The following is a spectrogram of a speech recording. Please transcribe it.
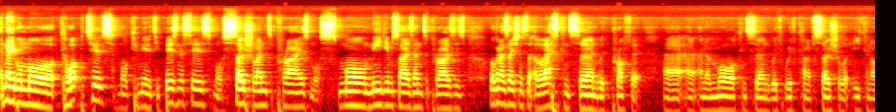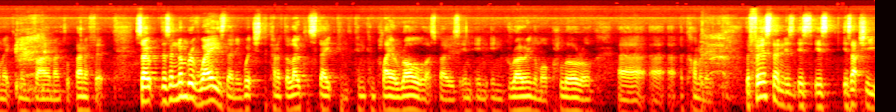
enable more cooperatives, more community businesses, more social enterprise, more small, medium-sized enterprises, organizations that are less concerned with profit uh, and are more concerned with, with kind of social, economic, and environmental benefit. So there's a number of ways then in which the, kind of the local state can, can, can play a role, I suppose, in, in, in growing a more plural uh, uh, economy. The first then is, is, is, is actually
